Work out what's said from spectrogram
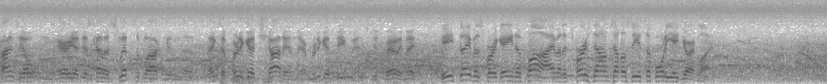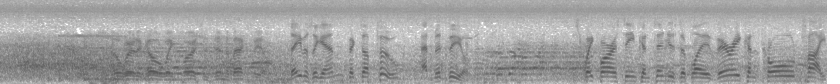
finds the open area, just kind of slips the block and uh, takes a pretty good shot in there. Pretty good defense. Just barely made it. Keith Davis for a gain of five, and it's first down Tennessee at the 48-yard line. Nowhere to go. Wake Forest is in the backfield. Davis again picks up two at midfield. This Wake Forest team continues to play very controlled type.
